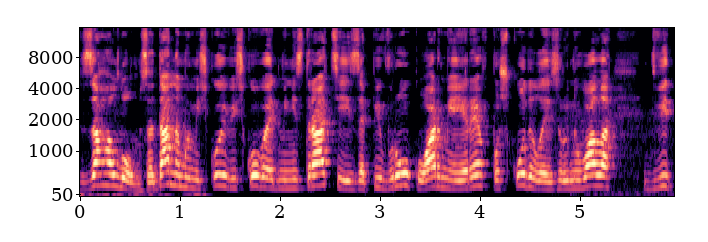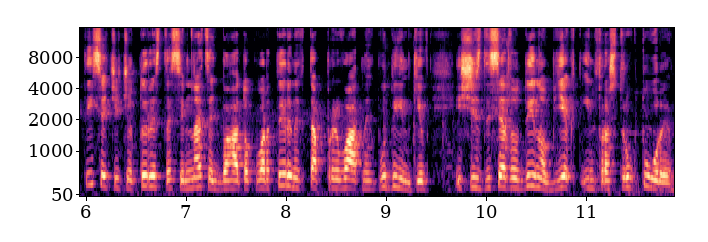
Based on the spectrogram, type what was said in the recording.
Загалом, за даними міської військової адміністрації, за півроку армія РФ пошкодила і зруйнувала 2417 багатоквартирних та приватних будинків і 61 об'єкт інфраструктури.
